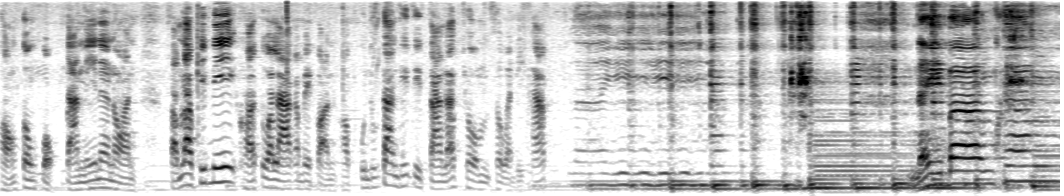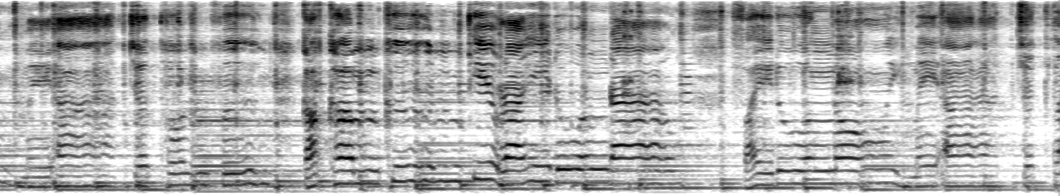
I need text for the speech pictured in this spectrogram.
ของตรงปกตามนี้แน่นอนสำหรับคลิปนี้ขอตัวลากันไปก่อน ขอบคุณทุกท่านที่ติดตามรับชม สวัสดีครับ ในบางครั้งไม่อาจจะทนฝืน กับคำคืนที่ไร้ดวงดาว ไฟดวงน้อยไม่อาจจะคล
